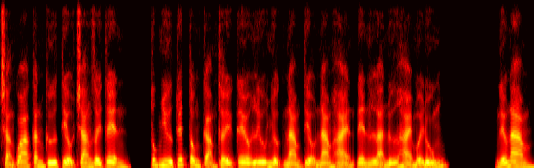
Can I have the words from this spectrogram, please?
Chẳng qua căn cứ tiểu trang giấy tên, Túc Như Tuyết Tổng cảm thấy kêu lưu nhược nam tiểu nam hải nên là nữ hải mới đúng. Nếu nam,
